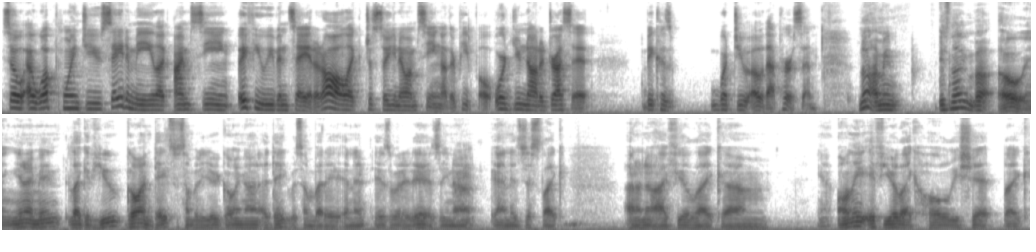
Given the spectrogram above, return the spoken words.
So, at what point do you say to me, like, I'm seeing, if you even say it at all, like, just so you know, I'm seeing other people? Or do you not address it because what do you owe that person? No, I mean, it's not even about owing. You know what I mean? Like if you go on dates with somebody, you're going on a date with somebody, and it is what it is. You know, and it's just like, I don't know. I feel like, um, yeah, only if you're like, holy shit, like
